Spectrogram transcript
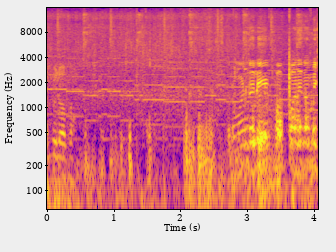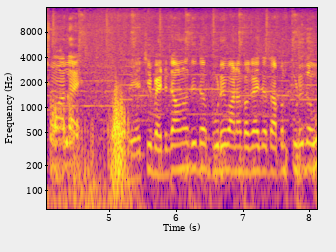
पिलो आपण. फायनली पप्पा आणि रमेश आला आहे याची बॅटरी डाऊन होती तर पुढे वाणं बघायचं तर आपण पुढे जाऊ.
